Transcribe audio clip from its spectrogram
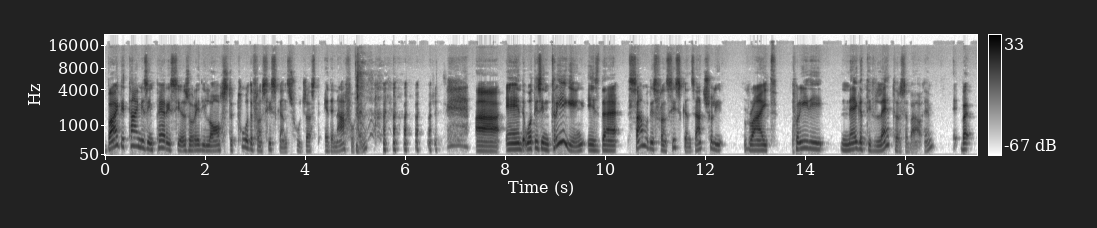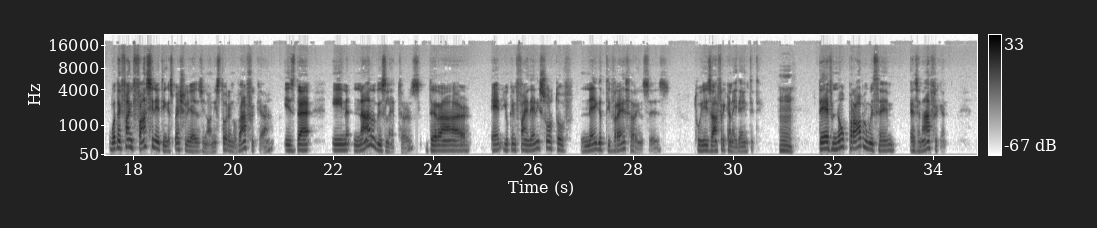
By the time he's in Paris, he has already lost two of the Franciscans who just had enough of him. uh, and what is intriguing is that some of these Franciscans actually write pretty negative letters about him. But what I find fascinating, especially as you know an historian of Africa, is that in none of these letters there are and you can find any sort of negative references to his African identity. Mm. They have no problem with him as an African.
